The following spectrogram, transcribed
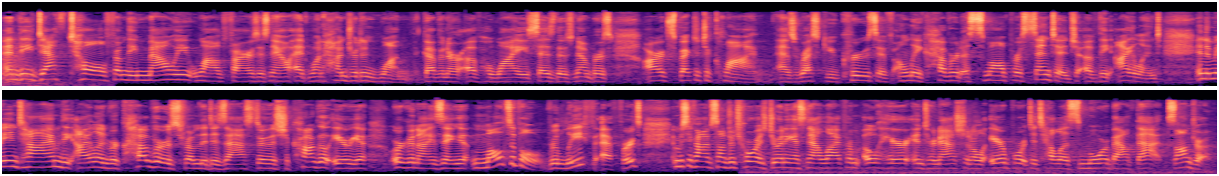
And the death toll from the Maui wildfires is now at 101. The governor of Hawaii says those numbers are expected to climb as rescue crews have only covered a small percentage of the island. In the meantime, the island recovers from the disaster. The Chicago area organizing multiple relief efforts. NBC5 Sandra Torres joining us now live from O'Hare International Airport to tell us more about that. Sandra.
